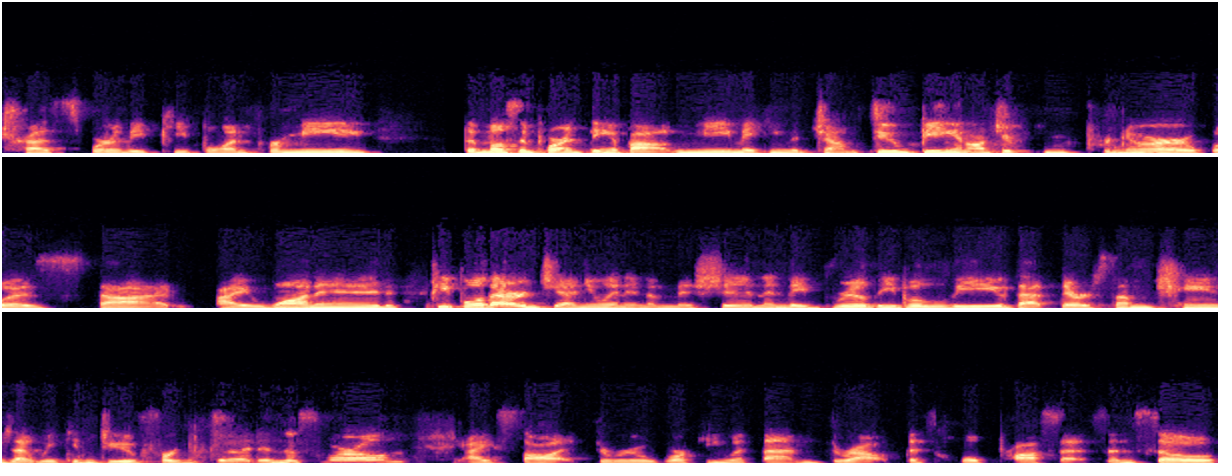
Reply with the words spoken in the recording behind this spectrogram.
trustworthy people. And for me, the most important thing about me making the jump to being an entrepreneur was that I wanted people that are genuine in a mission and they really believe that there's some change that we can do for good in this world. I saw it through working with them throughout this whole process. And so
